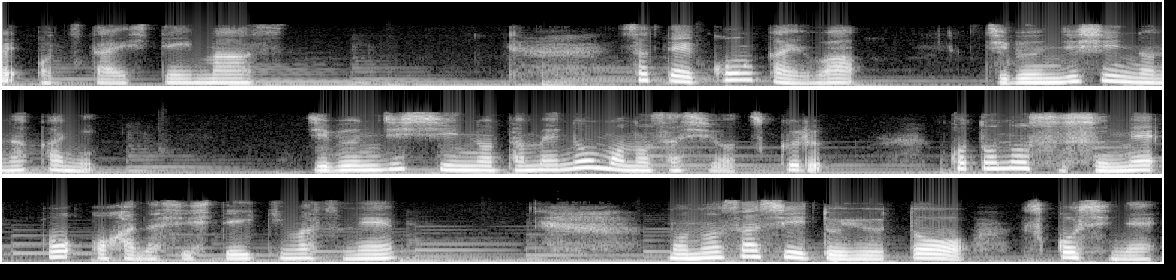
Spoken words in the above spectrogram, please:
えお伝えしています。さて、今回は自分自身の中に自分自身のための物差しを作ることの進めをお話ししていきますね。物差しというと少しね、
